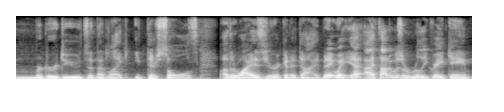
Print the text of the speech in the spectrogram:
murder dudes and then like eat their souls. Otherwise, you're gonna die. But anyway, yeah, I thought it was a really great game.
